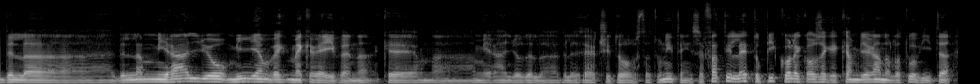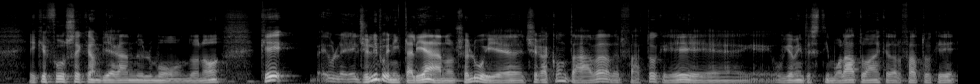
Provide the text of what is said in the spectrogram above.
della, dell'ammiraglio William McRaven, che è un ammiraglio del, dell'esercito statunitense. Fatti il letto piccole cose che cambieranno la tua vita e che forse cambieranno il mondo, no? Che c'è il libro in italiano, cioè lui eh, ci raccontava del fatto che, eh, ovviamente stimolato anche dal fatto che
